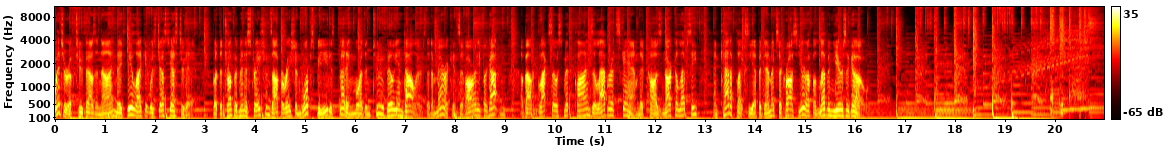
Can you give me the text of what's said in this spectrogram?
winter of 2009 may feel like it was just yesterday, but the Trump administration's Operation Warp Speed is betting more than $2 billion that Americans have already forgotten about GlaxoSmithKline's elaborate scam that caused narcolepsy and cataplexy epidemics across Europe 11 years ago.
